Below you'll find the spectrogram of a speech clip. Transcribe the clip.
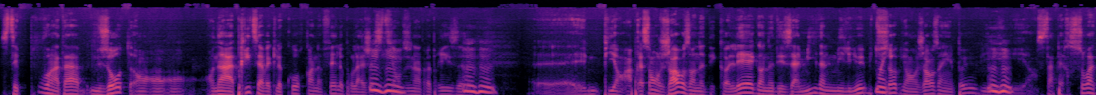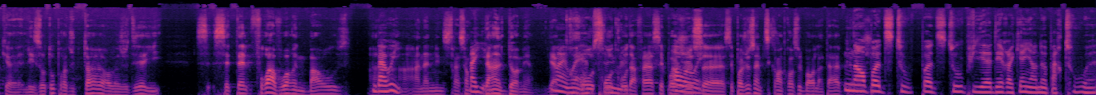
C'est épouvantable. Nous autres, on, a appris avec le cours qu'on a fait là, pour la gestion mhm. d'une entreprise. Euh, mhm. euh, puis après ça, on jase, on a des collègues, on a des amis dans le milieu, puis tout ça, puis on jase un peu, puis mhm. on s'aperçoit que les autoproducteurs, là, je veux dire, il faut avoir une base ben oui. en, administration, ben, dans le domaine. Il y a trop, trop, trop d'affaires. C'est pas, ah, juste, euh, c'est pas juste un petit contrat sur le bord de la table. Non, pas du tout. Pas du tout. Puis euh, des requins, il y en a partout. Euh,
